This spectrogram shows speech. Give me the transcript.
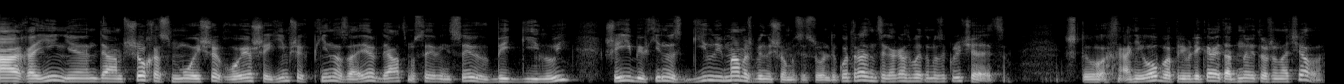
А гаине дам шохас мойше гояше гимших пхина заэр де атмосфера инсеев бегилуй шииби пхинас гилуй мамаш бенешомас соль. Так вот разница как раз в этом и заключается, что они оба привлекают одно и то же начало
